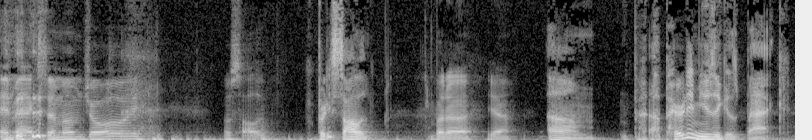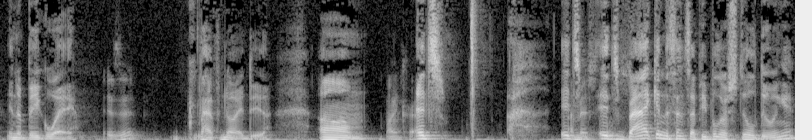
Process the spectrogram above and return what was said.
and maximum joy. It was solid, Pretty solid. but uh, yeah, Um, uh, parody music is back in a big way. is it I have no idea. Um, Minecraft? it's it's it's back in the sense that people are still doing it,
